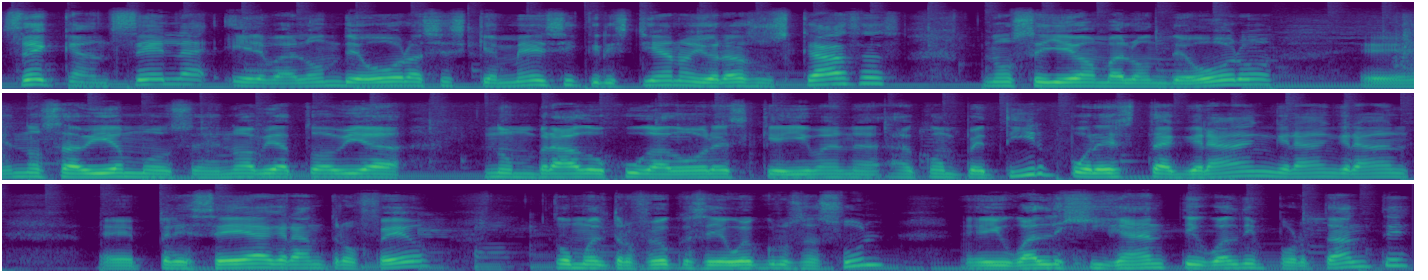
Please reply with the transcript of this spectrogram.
se cancela el balón de oro, así es que Messi, Cristiano llorar sus casas, no se llevan balón de oro, eh, no sabíamos, eh, no había todavía nombrado jugadores que iban a, competir por esta gran, gran, gran eh, presea, gran trofeo como el trofeo que se llevó el Cruz Azul, eh, igual de gigante, igual de importante.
